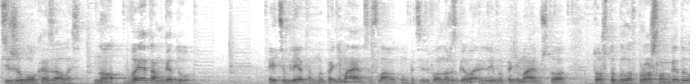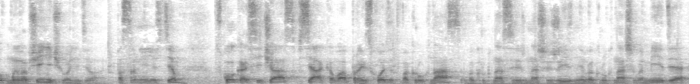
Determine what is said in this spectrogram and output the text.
тяжело казалось. Но в этом году этим летом. Мы понимаем, со Славой мы по телефону разговаривали, и мы понимаем, что то, что было в прошлом году, мы вообще ничего не делали. По сравнению с тем, сколько сейчас всякого происходит вокруг нас, вокруг нас, нашей жизни, вокруг нашего медиа,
